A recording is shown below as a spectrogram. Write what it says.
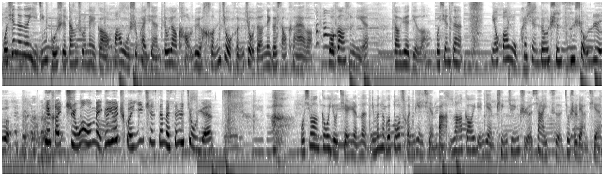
我现在呢，已经不是当初那个花五十块钱都要考虑很久很久的那个小可爱了。我告诉你，到月底了，我现在 连花五块钱都要深思熟虑了。你还指望我每个月存一千三百三十九元？我希望各位有钱人们，你们能够多存点钱吧，拉高一点点平均值，下一次就是两千。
